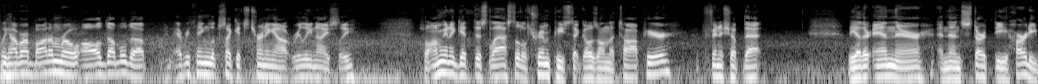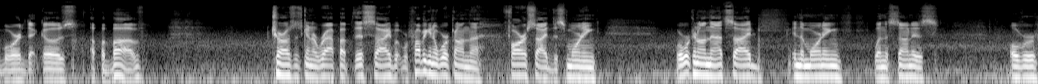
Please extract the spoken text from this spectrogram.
We have our bottom row all doubled up and everything looks like it's turning out really nicely. So I'm gonna get this last little trim piece that goes on the top here, finish up that, the other end there, and then start the Hardie board that goes up above. Charles is gonna wrap up this side, but we're probably gonna work on the far side this morning. We're working on that side in the morning when the sun is over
